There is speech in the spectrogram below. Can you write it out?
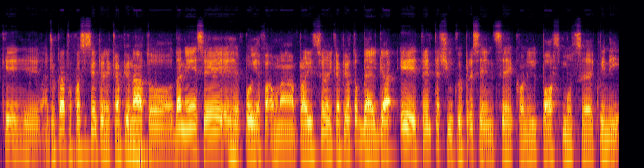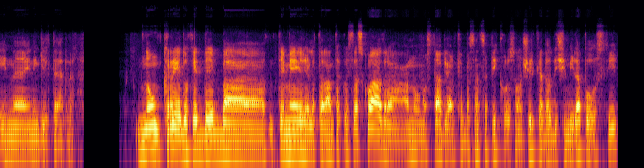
che ha giocato quasi sempre nel campionato danese, poi ha una apparizione nel campionato belga e 35 presenze con il Portsmouth, quindi in, in Inghilterra. Non credo che debba temere l'Atalanta questa squadra, hanno uno stadio anche abbastanza piccolo, sono circa 12.000 posti,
